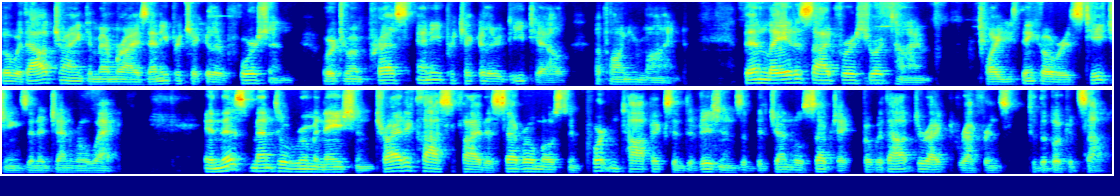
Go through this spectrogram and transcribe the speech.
but without trying to memorize any particular portion or to impress any particular detail upon your mind. Then lay it aside for a short time while you think over its teachings in a general way. In this mental rumination, try to classify the several most important topics and divisions of the general subject, but without direct reference to the book itself.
